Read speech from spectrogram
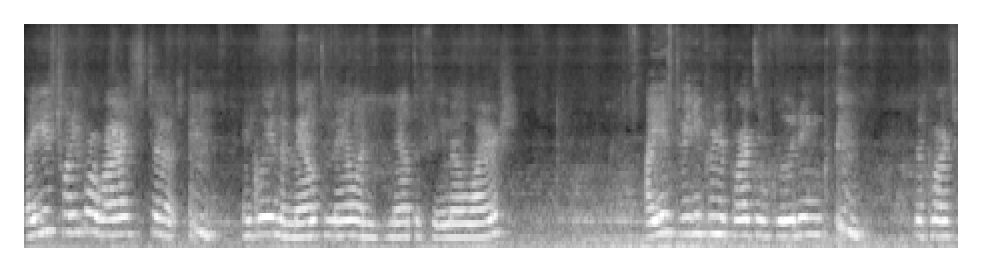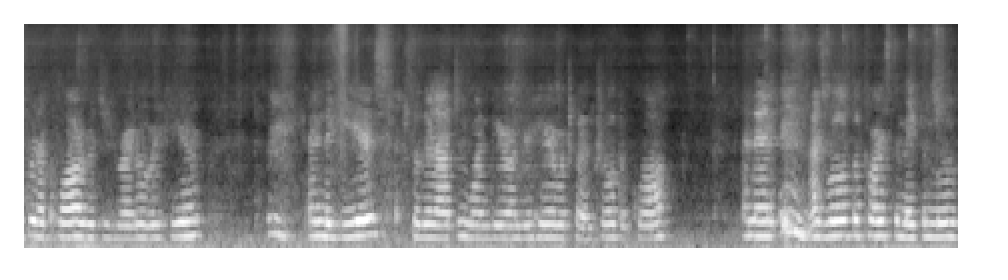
I used 24 wires to, including the male to male and male to female wires. I used 3D printed parts, including the parts for the claw, which is right over here, and the gears. So there's actually one gear under here which controls the claw, and then as well as the parts to make the move,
